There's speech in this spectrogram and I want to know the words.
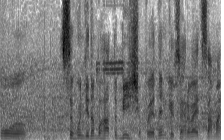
у секунді набагато більше поєдинків. Це гравець саме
